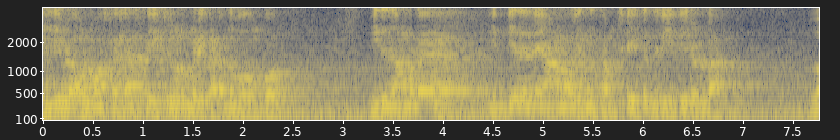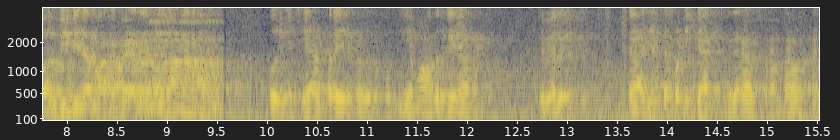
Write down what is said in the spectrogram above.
ഇന്ത്യയുടെ ഓൾമോസ്റ്റ് എല്ലാ സ്റ്റേറ്റുകളും വഴി കടന്നു പോകുമ്പോൾ ഇത് നമ്മുടെ ഇന്ത്യ തന്നെയാണോ എന്ന് സംശയിക്കുന്ന രീതിയിലുള്ള വിവിധ വകഭേദങ്ങൾ കാണാനാവും. ഒരുമിച്ച് യാത്ര ചെയ്യുന്നത് ഒരു പുതിയ മാതൃകയാണ്. ഇവർ രാജ്യത്തെ പഠിക്കാൻ ഇതൊരവസരം ഉണ്ടാവട്ടെ.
